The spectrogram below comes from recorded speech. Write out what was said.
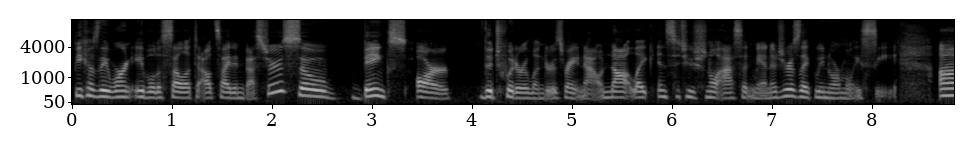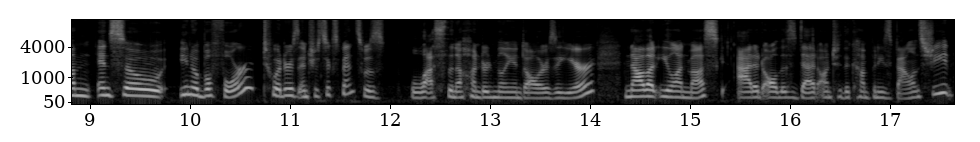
because they weren't able to sell it to outside investors. So banks are the Twitter lenders right now, not like institutional asset managers like we normally see. Um, and so, you know, before Twitter's interest expense was less than $100 million a year. Now that Elon Musk added all this debt onto the company's balance sheet,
